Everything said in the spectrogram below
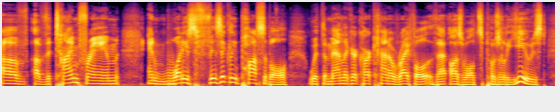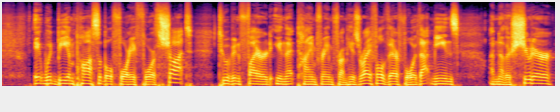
of of the time frame and what is physically possible with the Mannlicher Carcano rifle that Oswald supposedly used, it would be impossible for a fourth shot to have been fired in that time frame from his rifle. Therefore, that means another shooter,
